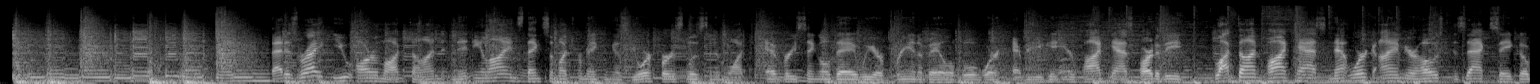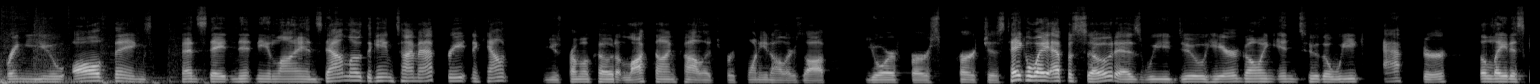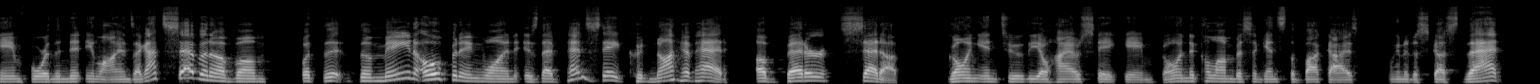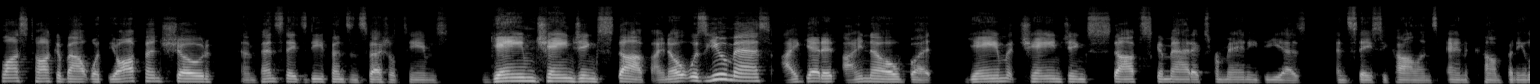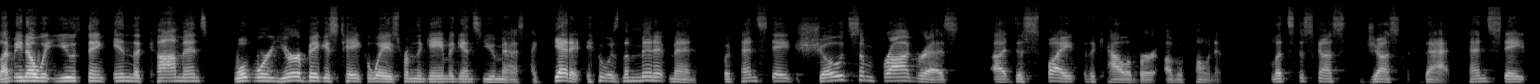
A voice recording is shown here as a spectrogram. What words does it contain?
That is right. You are locked on Nittany Lions. Thanks so much for making us your first listen and watch every single day. We are free and available wherever you get your podcast, part of the Locked On Podcast Network. I am your host, Zach Seyko, bringing you all things Penn State Nittany Lions. Download the Game Time app, create an account, and use promo code Locked On College for $20 off your first purchase. Takeaway episode, as we do here going into the week after the latest game for the Nittany Lions. I got seven of them, but the, the main opening one is that Penn State could not have had a better setup going into the Ohio State game, going to Columbus against the Buckeyes. I'm going to discuss that, plus talk about what the offense showed and Penn State's defense and special teams. Game changing stuff. I know it was UMass. I get it. I know, but game changing stuff, schematics from Manny Diaz and Stacy Collins and company. Let me know what you think in the comments. What were your biggest takeaways from the game against UMass? I get it. It was the Minutemen, but Penn State showed some progress uh, despite the caliber of opponent. Let's discuss just that. Penn State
